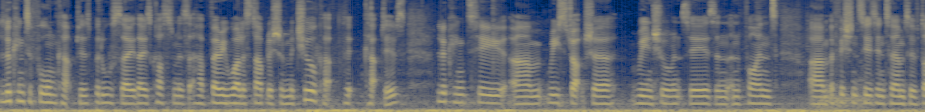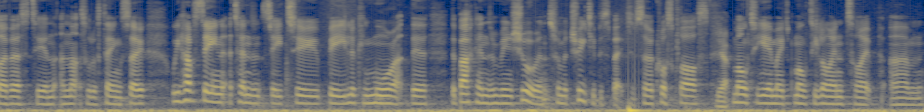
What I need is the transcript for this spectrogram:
looking to form captives, but also those customers that have very well established and mature cap- captives, looking to um, restructure reinsurances and, and find um, efficiencies in terms of diversity and, and, that sort of thing. So we have seen a tendency to be looking more at the, the back end and reinsurance from a treaty perspective, so a cross class, yep. multi year, multi line type um,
